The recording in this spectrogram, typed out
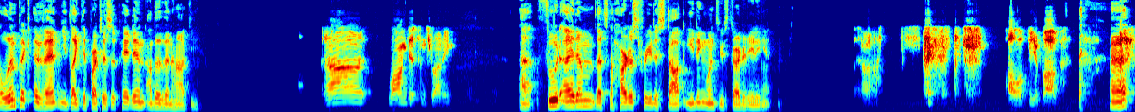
Olympic event you'd like to participate in other than hockey? Uh, long distance running. Uh, food item that's the hardest for you to stop eating once you started eating it. Uh, all of the above.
